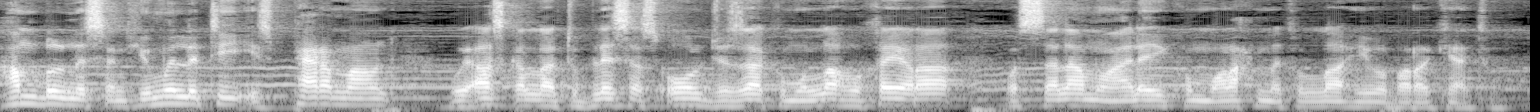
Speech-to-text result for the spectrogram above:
Humbleness and humility is paramount. We ask Allah to bless us all. Jazakumullahu khaira. Wassalamu alaikum wa rahmatullahi wa barakatuh.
